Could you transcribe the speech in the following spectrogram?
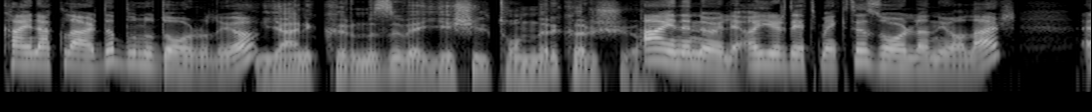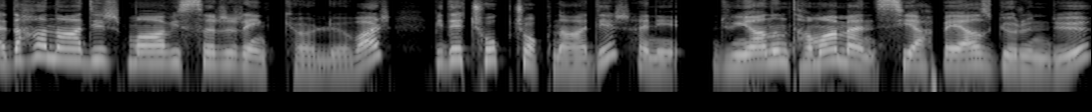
Kaynaklarda bunu doğruluyor. Yani kırmızı ve yeşil tonları karışıyor. Aynen öyle. Ayırt etmekte zorlanıyorlar. E, Daha nadir mavi sarı renk körlüğü var. Bir de çok çok nadir hani dünyanın tamamen siyah beyaz göründüğü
